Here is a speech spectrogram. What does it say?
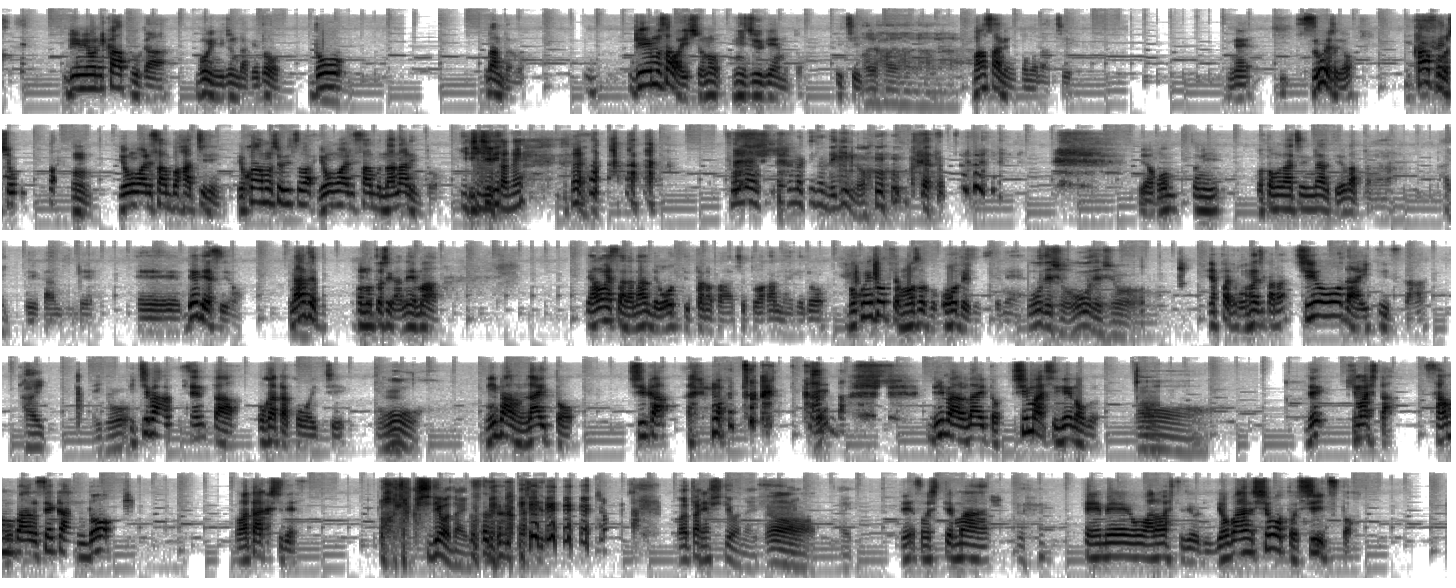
微妙にカープが5位にいるんだけど、どう、なんだろう。ゲーム差は一緒の20ゲームと1位。はいはいはいはまさにお友達。ね。すごいですよ。カープの勝率は、うん、4割3分8厘。横浜の勝率は4割3分7厘と。い。一厘差ね。そんな、そんな計算できんの？いや、本当にお友達になれてよかったな。はいっていう感じで。えーでですよ。なぜこの年がね、まあ、山下さんがなんで「お」って言ったのかはちょっとわかんないけど、僕にとってはものすごく「お」でですね、おでしょう、おでしょやっぱり同じかな？主要オーダーいっていいですか？はい。う。はいよ。1番センター、尾形光一。おお。2番ライト、千賀。また噛んだ。2番ライト、島重信。おおで、来ました。3番セカンド、私です。ー。私ではないですね。私ではないです。あで、そしてまあ、低迷を表しているように、4番ショート、シーツと。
